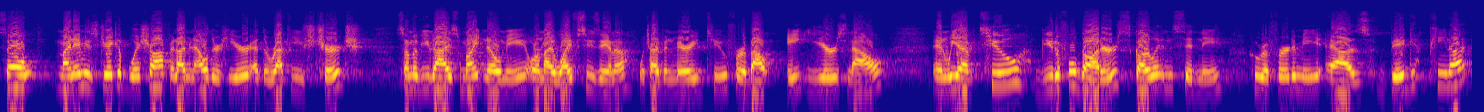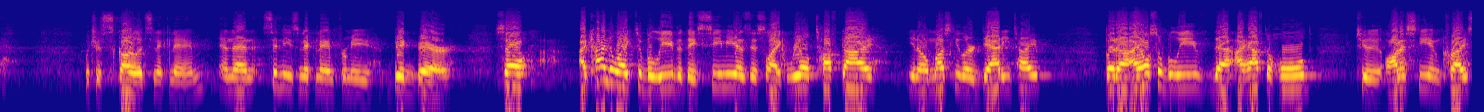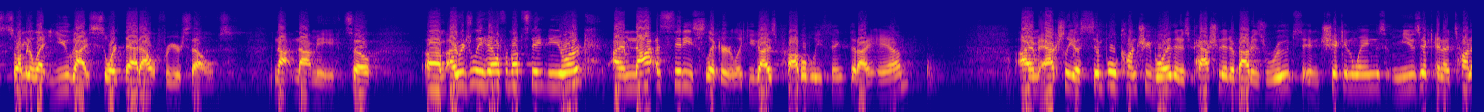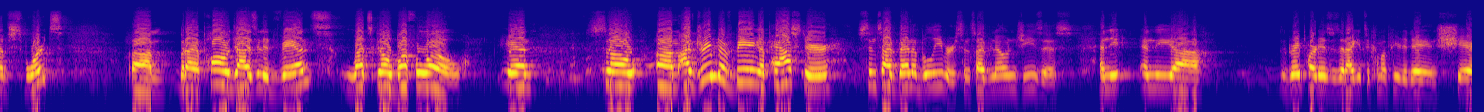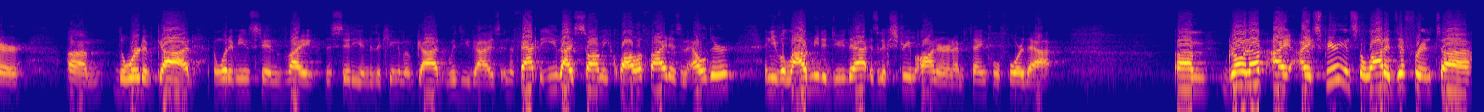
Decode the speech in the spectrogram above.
So, my name is Jacob Wishoff, and I'm an elder here at the Refuge Church. Some of you guys might know me, or my wife Susanna, which I've been married to for about eight years now. And we have two beautiful daughters, Scarlett and Sydney, who refer to me as Big Peanut, which is Scarlett's nickname, and then Sydney's nickname for me, Big Bear. So I kind of like to believe that they see me as this like real tough guy, you know, muscular daddy type. But uh, I also believe that I have to hold to honesty in Christ. So I'm going to let you guys sort that out for yourselves, not not me. So um, I originally hail from upstate New York. I am not a city slicker like you guys probably think that I am. I'm actually a simple country boy that is passionate about his roots and chicken wings, music, and a ton of sports. Um, but I apologize in advance. Let's go, Buffalo. And so um, I've dreamed of being a pastor since I've been a believer, since I've known Jesus. And the, and the, uh, the great part is, is that I get to come up here today and share um, the Word of God and what it means to invite the city into the kingdom of God with you guys. And the fact that you guys saw me qualified as an elder and you've allowed me to do that is an extreme honor, and I'm thankful for that. Um, growing up, I, I, experienced a lot of different uh,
